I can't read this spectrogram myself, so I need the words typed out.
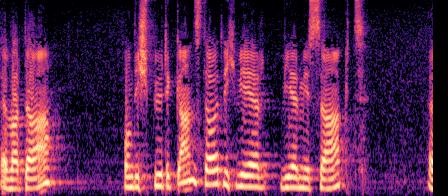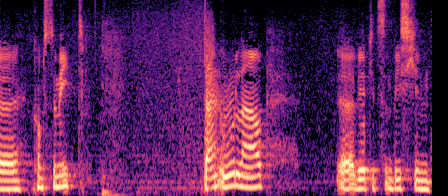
Er war da und ich spürte ganz deutlich, wie er, wie er mir sagt, äh, kommst du mit? Dein Urlaub äh, wird jetzt ein bisschen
